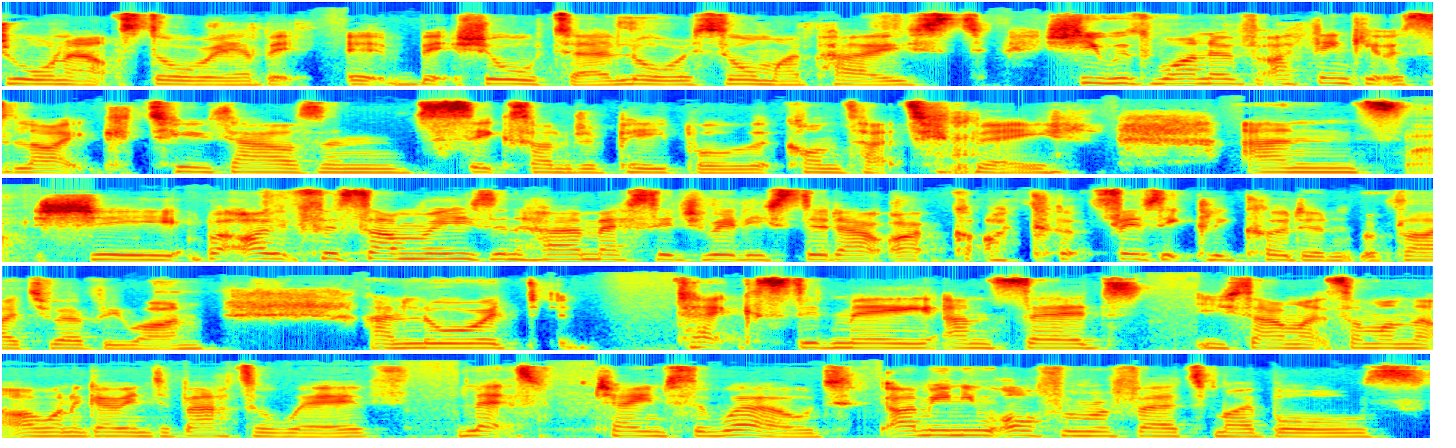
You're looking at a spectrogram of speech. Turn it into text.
drawn out story a bit a bit shorter, Laura saw my post. She was one of I think it was like two thousand six hundred people that contacted me, and she. But I, for some reason, her message really stood out. I, I could, physically couldn't reply to everyone, and Laura texted me and said, "You sound like someone that I want to go into battle with. Let's change the world." I mean, you often refer to my balls.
